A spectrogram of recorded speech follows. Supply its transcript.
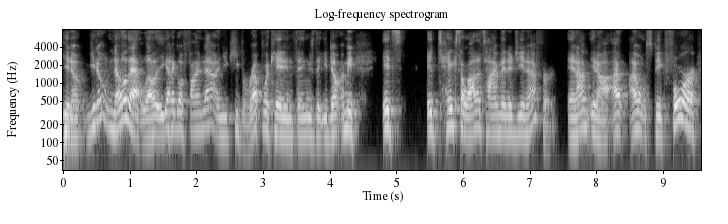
you know you don't know that well you got to go find out and you keep replicating things that you don't i mean it's it takes a lot of time energy and effort and i'm you know i, I won't speak for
